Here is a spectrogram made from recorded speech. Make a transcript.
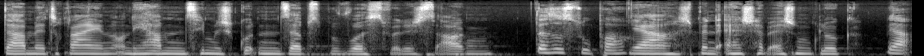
damit rein. Und die haben einen ziemlich guten Selbstbewusst, würde ich sagen. Das ist super. Ja, ich bin, ich habe echt ein Glück. Ja,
